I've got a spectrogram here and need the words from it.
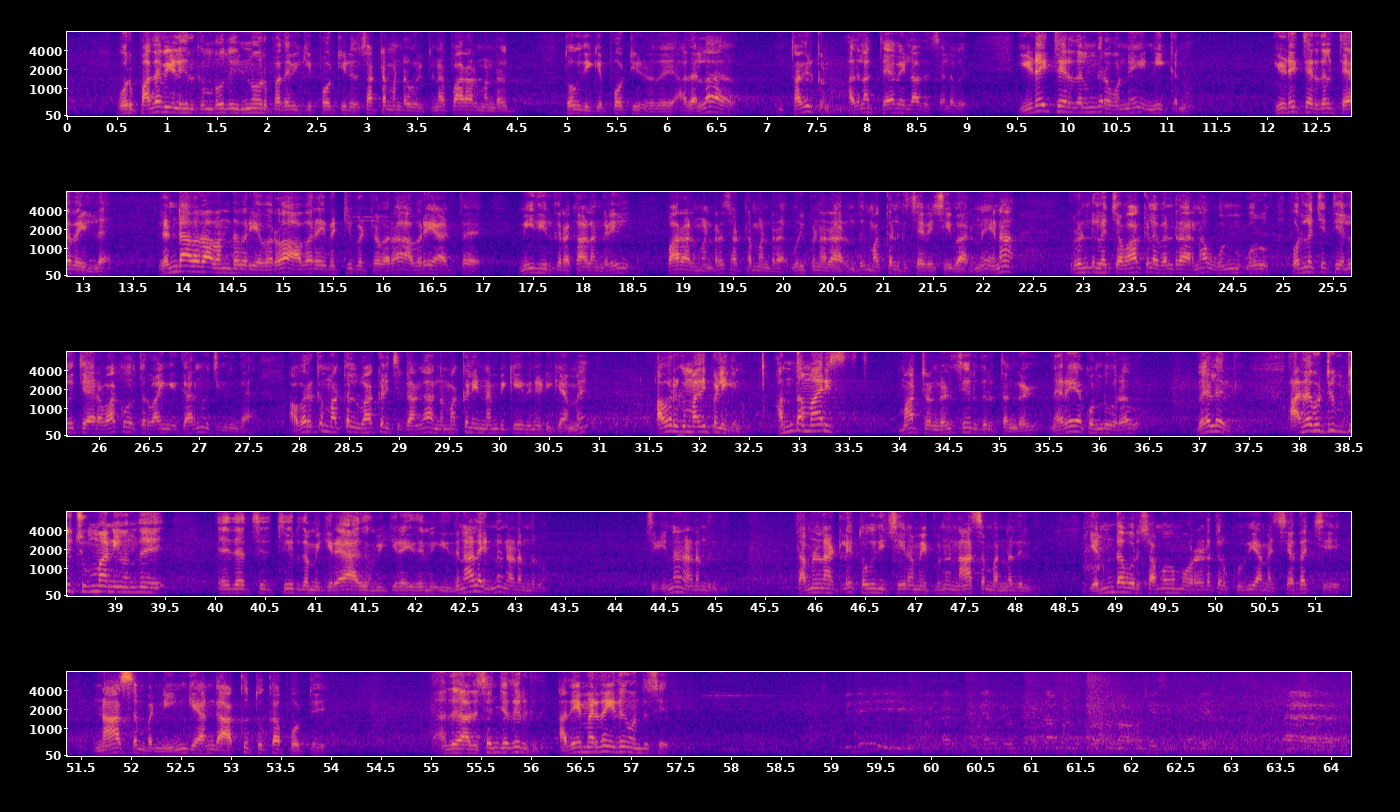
ஒரு பதவியில் இருக்கும்போது இன்னொரு பதவிக்கு போட்டிடுறது சட்டமன்ற உறுப்பினர் பாராளுமன்ற தொகுதிக்கு போட்டிடுறது அதெல்லாம் தவிர்க்கணும். அதெல்லாம் தேவையில்லாத செலவு. இடைத்தேர்தலுங்கிற ஒன்றை நீக்கணும். இடைத்தேர்தல் தேவையில்லை. ரெண்டாவதாக வந்தவர் எவரோ அவரை வெற்றி பெற்றவரோ அவரே அடுத்த மீதி இருக்கிற காலங்களில் பாராளுமன்ற சட்டமன்ற உறுப்பினராக இருந்து மக்களுக்கு சேவை செய்வாருன்னு. ஏன்னா ரெண்டு லட்சம் வாக்கில் வெல்றாருன்னா ஒன் ஒரு ஒரு லட்சத்தி எழுபத்தி ஆயிரம் வாக்கு ஒருத்தர் வாங்கியிருக்காருன்னு வச்சுக்கிறீங்க அவருக்கு மக்கள் வாக்களிச்சிருக்காங்க அந்த மக்களின் நம்பிக்கையை வீணடிக்காமல் அவருக்கு மதிப்பளிக்கணும். அந்த மாதிரி மாற்றங்கள் சீர்திருத்தங்கள் நிறைய கொண்டு வர வேலை இருக்குது அதை விட்டு விட்டு சும்மா நீ வந்து இதை சீர்தமைக்கிற அது அமைக்கிற இது இதனால் என்ன நடந்துடும் சரி, என்ன நடந்திருக்கு? தமிழ்நாட்டிலே தொகுதி சீரமைப்புன்னு நாசம் பண்ணது இருக்குது எந்த ஒரு சமூகம் ஒரு இடத்துல குவியாமல் சிதைச்சு நாசம் பண்ணி இங்கே அங்கே அக்கு துக்கா போட்டு அது அது செஞ்சது இருக்குது. அதே மாதிரி தான் இதுவும் வந்து சேரும்.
